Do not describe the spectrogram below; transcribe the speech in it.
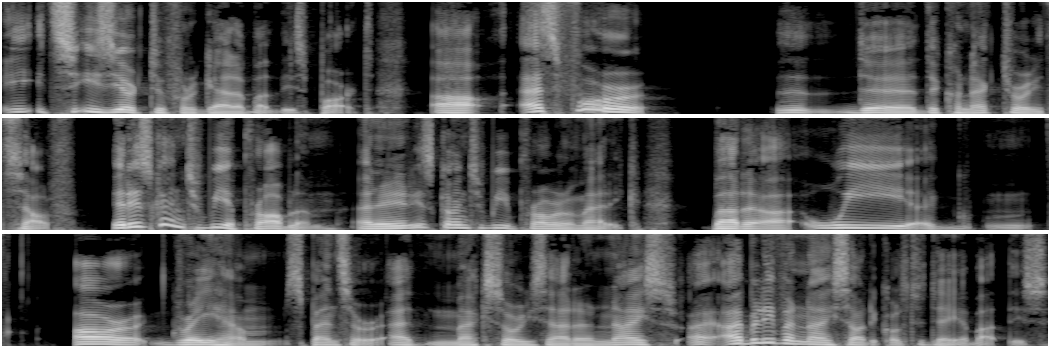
it's easier to forget about this part. Uh, as for the, the the connector itself, it is going to be a problem, and it is going to be problematic. But uh, we our Graham Spencer at Mac Stories had a nice, I, I believe, a nice article today about this.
